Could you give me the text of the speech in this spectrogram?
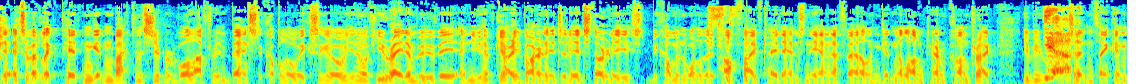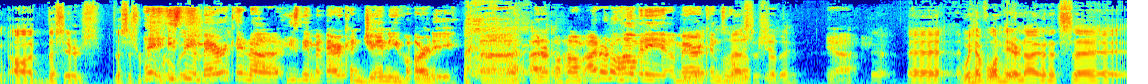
yeah, it's a bit like Peyton getting back to the Super Bowl after being benched a couple of weeks ago. You know, if you write a movie and you have Gary Barnidge at age thirty becoming one of the top five tight ends in the NFL and getting a long term contract, you'd be yeah. watching it and thinking, "Oh, this is this is." Hey, rubbish. he's the American. Uh, he's the American Jamie Vardy. Uh, I don't know how. I don't know how many Americans. Yeah, Leicester City. Yeah. Yeah. Uh, we have one here now, and it's uh,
